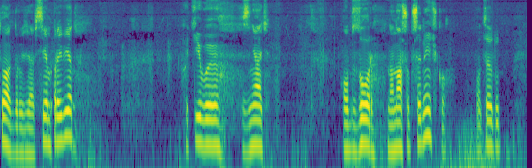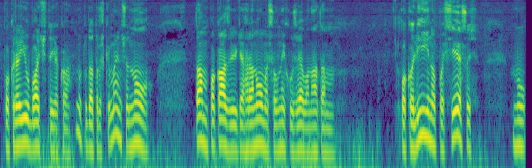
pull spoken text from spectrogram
Так, друзі, всім привіт. Хотів би зняти обзор на нашу пшеничку. Оце тут по краю, бачите, яка. Ну, туди трошки менше, але там показують агрономи, що в них вже вона там по коліно, по ще щось. Ну,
